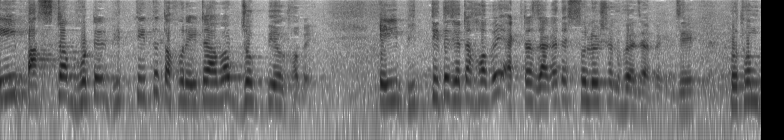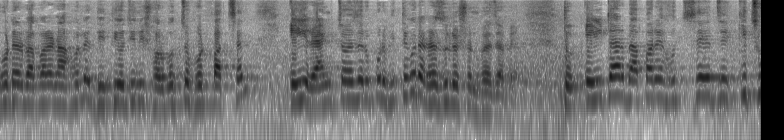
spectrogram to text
এই পাঁচটা ভোটের ভিত্তিতে তখন এটা আবার যোগ বিয়োগ হবে। এই ভিত্তিতে যেটা হবে, একটা জায়গাতে সলিউশন হয়ে যাবে যে প্রথম ভোটের ব্যাপারে না হলে দ্বিতীয় যিনি সর্বোচ্চ ভোট পাচ্ছেন, এই র্যাঙ্ক চয়েসের উপর ভিত্তি করে রেজলিউশন হয়ে যাবে। তো এইটার ব্যাপারে হচ্ছে যে কিছু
